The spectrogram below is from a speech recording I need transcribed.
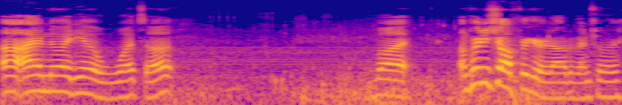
uh, I have no idea what's up. But I'm pretty sure I'll figure it out eventually.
